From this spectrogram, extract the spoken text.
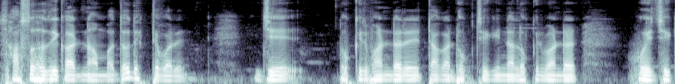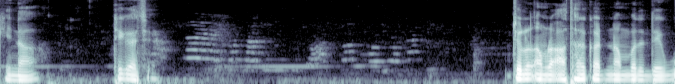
স্বাস্থ্যসাথী কার্ড নাম্বার দিয়েও দেখতে পারেন যে লক্ষ্মীর ভাণ্ডারে টাকা ঢুকছে কি না লক্ষ্মীর ভাণ্ডার হয়েছে কি না ঠিক আছে। চলুন আমরা আধার কার্ড নাম্বারে দেখব।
